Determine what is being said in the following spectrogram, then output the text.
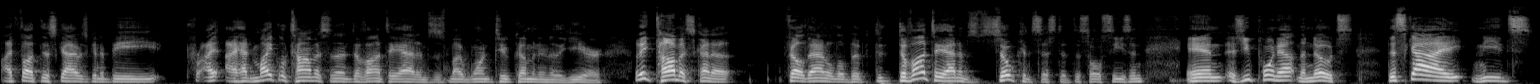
I thought this guy was going to be. I, I, had Michael Thomas and then Davante Adams as my one-two coming into the year. I think Thomas kind of fell down a little bit. Davante Adams is so consistent this whole season, and as you point out in the notes, this guy needs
